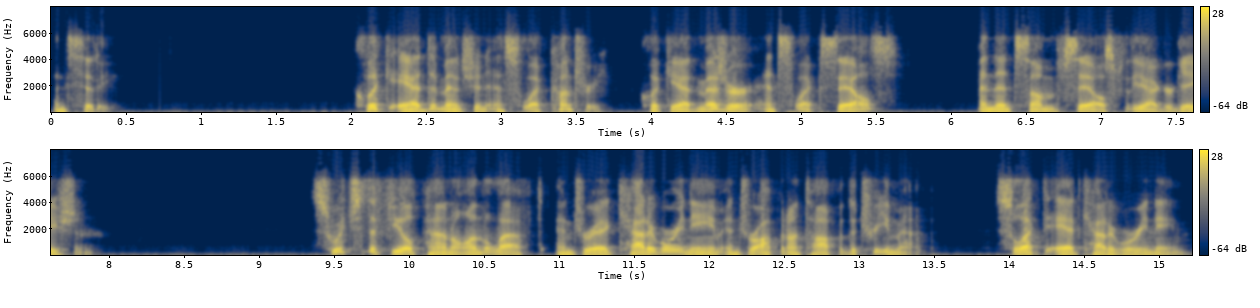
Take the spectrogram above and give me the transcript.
and City. Click Add Dimension and select Country. Click Add Measure and select Sales, and then Sum Sales for the aggregation. Switch to the Field panel on the left and drag Category Name and drop it on top of the tree map. Select Add Category Name.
